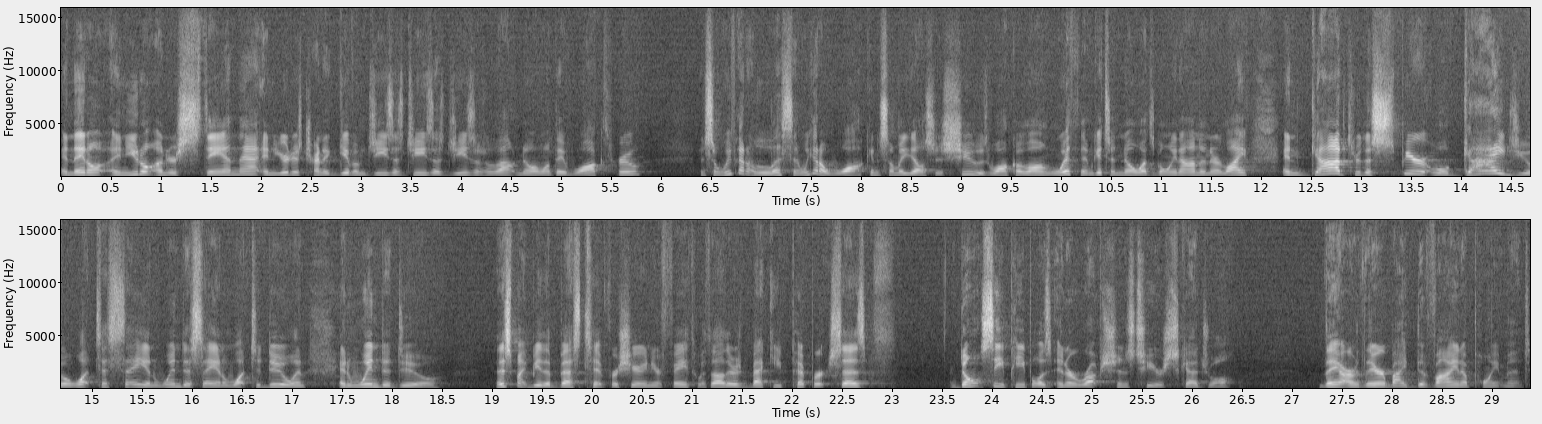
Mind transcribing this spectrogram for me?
and they don't and you don't understand that and you're just trying to give them jesus jesus jesus without knowing what they've walked through. And so we've got to listen. We've got to walk in somebody else's shoes walk along with them get to know what's going on in their life. And god through the spirit will guide you on what to say and when to say and what to do and, and when to do. This might be the best tip for sharing your faith with others. Becky pippert says don't see people as interruptions to your schedule they are there by divine appointment.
